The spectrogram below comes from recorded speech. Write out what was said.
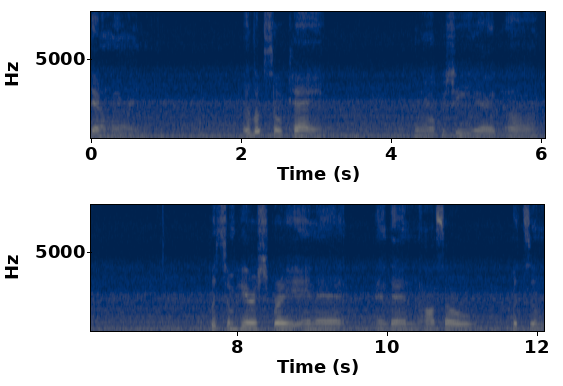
that I'm wearing. It looks okay, you know, because she had uh, put some hairspray in it and then also put some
